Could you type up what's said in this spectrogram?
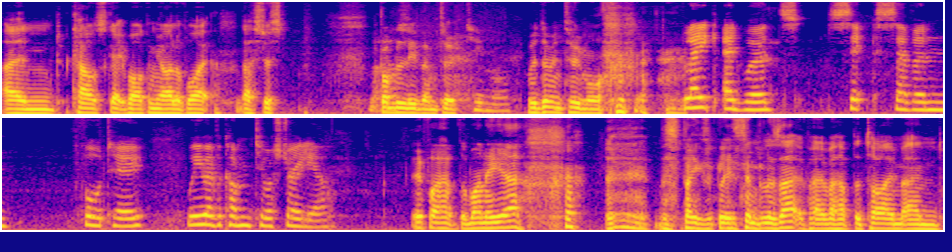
and Cowes Skate Park on the Isle of Wight. That's just What probably them two. two more. We're doing two more. Blake Edwards six seven four two. Will you ever come to Australia? if I have the money, yeah. That's basically as simple as that. If I ever have the time and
